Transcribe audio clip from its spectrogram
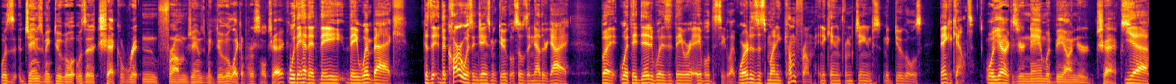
Was James McDougal? Was it a check written from James McDougal, like a personal check? Well, they had it. They they went back because the, the car wasn't James McDougal, so it was another guy. But what they did was they were able to see like where does this money come from, and it came from James McDougal's bank account. Well, yeah, because your name would be on your checks. Yeah.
